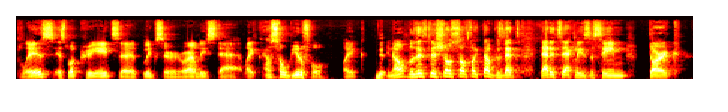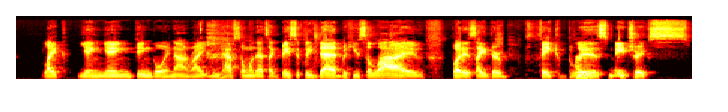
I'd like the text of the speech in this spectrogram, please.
bliss is what creates the elixir, or at least that. Like that's so beautiful. Like you know, but this this show's so fucked up because that's that exactly is the same dark like yin yang thing going on, right? You have someone that's like basically dead, but he's alive, but it's like their fake bliss matrix.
